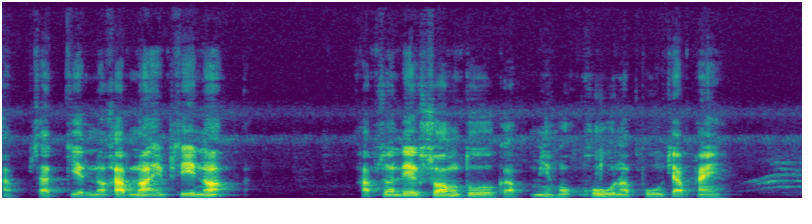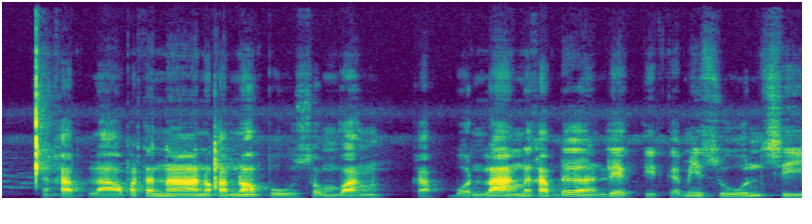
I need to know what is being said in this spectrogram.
ครับชัดเจนเนาะครับเนาะเอฟซีเนาะครับส่วนเลขสองตัวกับมีหกคู่นะปูจับให้นะครับลาวพัฒนาเนาะครับเนาะปูสมหวังกับบนล่างนะครับ เด้อเลขติดก็มีศูนย์สี่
